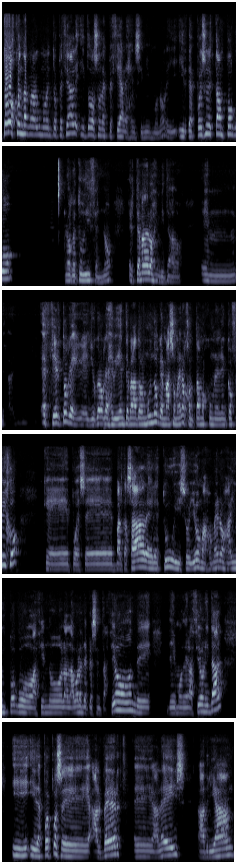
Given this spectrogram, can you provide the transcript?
todos cuentan con algún momento especial y todos son especiales en sí mismos, ¿no? Y, y, después está un poco lo que tú dices, ¿no? El tema de los invitados. Em, es cierto que yo creo que es evidente para todo el mundo que más o menos contamos con un elenco fijo, que pues eh, Baltasar, eres tú y soy yo más o menos ahí un poco haciendo las labores de presentación, de, moderación y tal. Y, después pues eh, Albert, eh, Aleix, Adrián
